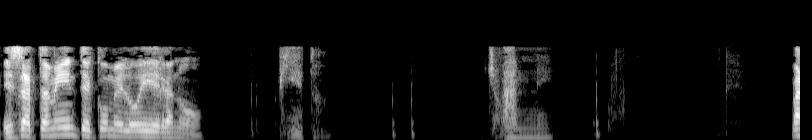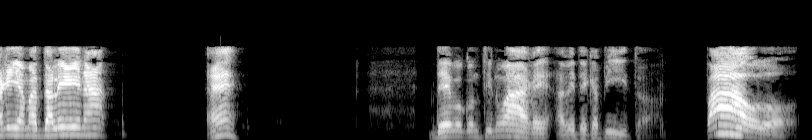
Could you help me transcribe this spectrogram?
esattamente come lo erano Pietro, Giovanni, Maria Maddalena, eh? Devo continuare, avete capito? Paolo,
